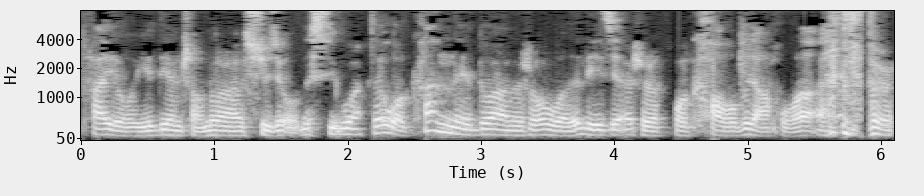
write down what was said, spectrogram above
他有一定程度上酗酒的习惯，所以我看那段的时候，我的理解是：我靠，我不想活了，就是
